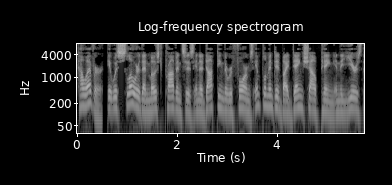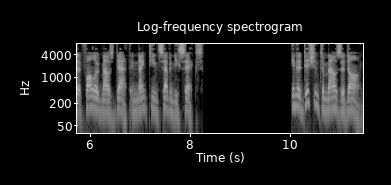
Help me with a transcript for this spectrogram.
However, it was slower than most provinces in adopting the reforms implemented by Deng Xiaoping in the years that followed Mao's death in 1976. In addition to Mao Zedong,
